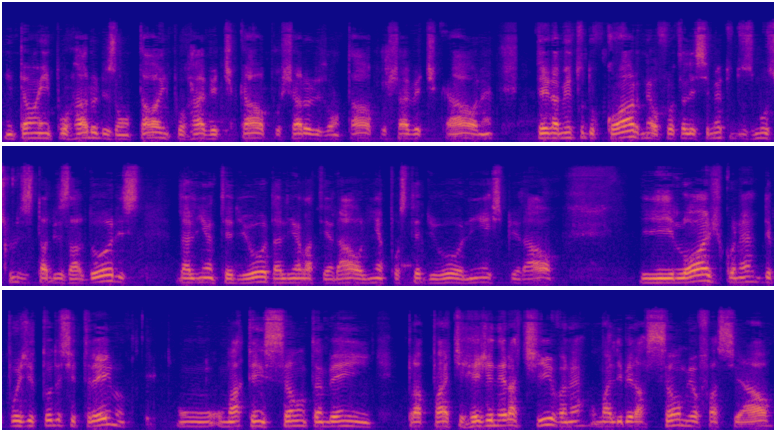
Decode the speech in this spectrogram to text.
Então, é empurrar horizontal, empurrar vertical, puxar horizontal, puxar vertical, né? Treinamento do core, né? O fortalecimento dos músculos estabilizadores, da linha anterior, da linha lateral, linha posterior, linha espiral. E lógico, né, depois de todo esse treino, um, uma atenção também para a parte regenerativa, né, uma liberação miofascial,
